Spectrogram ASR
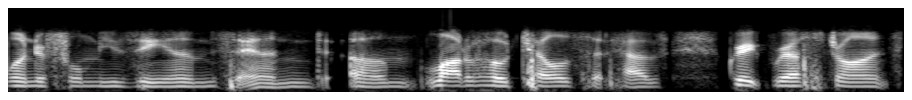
wonderful museums and um, a lot of hotels that have great restaurants.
